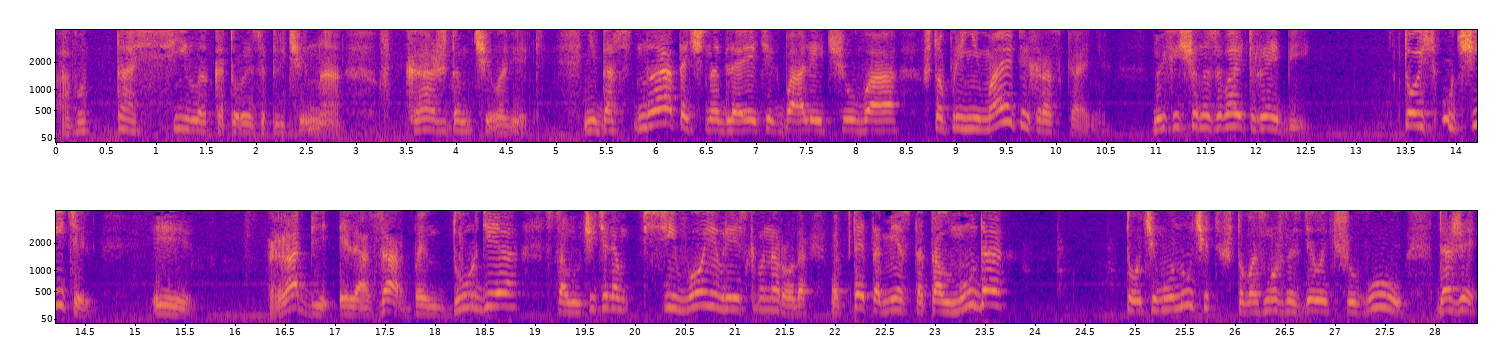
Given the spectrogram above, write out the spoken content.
А вот та сила, которая заключена в каждом человеке. Недостаточно для этих балей чува, что принимает их раскаяние, но их еще называют реби, то есть учитель. И Раби Элязар бен Дурдия стал учителем всего еврейского народа. Вот это место Талмуда, то, чему он учит, что возможно сделать шуву, даже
